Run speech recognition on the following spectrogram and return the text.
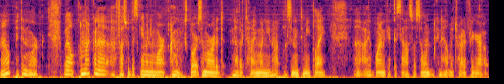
No, it didn't work. Well, I'm not going to uh, fuss with this game anymore. I'm going to explore it some more at another time when you're not listening to me play. Uh, I wanted to get this out so someone can help me try to figure out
